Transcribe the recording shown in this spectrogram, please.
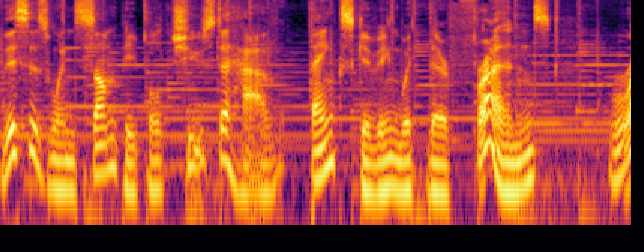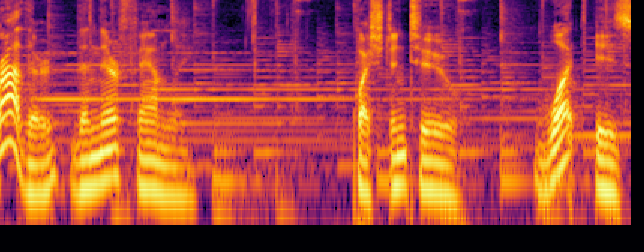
This is when some people choose to have Thanksgiving with their friends rather than their family. Question 2 What is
